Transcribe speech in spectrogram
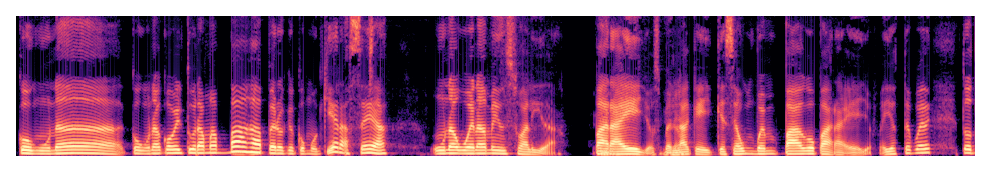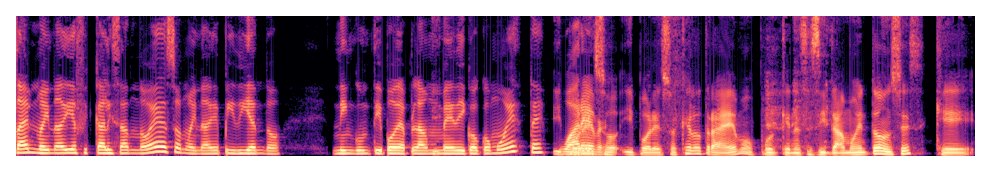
con una, con una cobertura más baja, pero que como quiera sea una buena mensualidad para ellos, ¿verdad? Que, que, sea un buen pago para ellos. Ellos te pueden, total, no hay nadie fiscalizando eso, no hay nadie pidiendo ningún tipo de plan médico como este, y whatever. Por eso, y por eso es que lo traemos, porque necesitamos entonces que,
